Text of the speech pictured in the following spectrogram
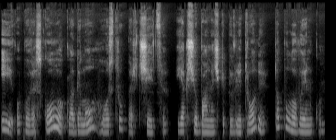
І обов'язково кладемо гостру перчицю. Якщо баночки півлітрові, то половинку.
